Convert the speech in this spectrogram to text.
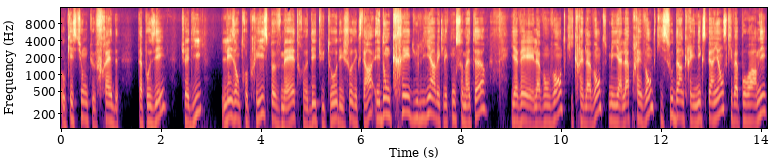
aux questions que Fred t'a posées, tu as dit, les entreprises peuvent mettre des tutos, des choses, etc. Et donc créer du lien avec les consommateurs. Il y avait l'avant-vente qui crée de la vente, mais il y a l'après-vente qui soudain crée une expérience qui va pouvoir amener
